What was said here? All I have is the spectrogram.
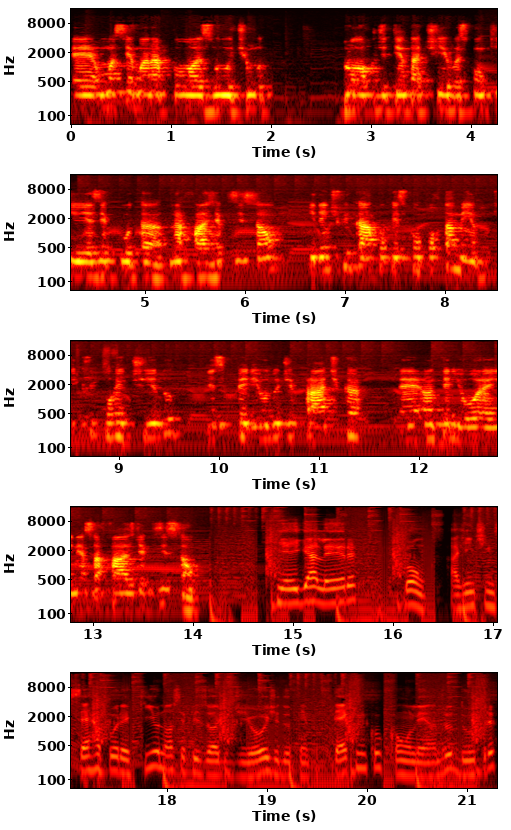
é, uma semana após o último bloco de tentativas com que executa na fase de aquisição, identificar qual é esse comportamento, o que, que ficou retido nesse período de prática é, anterior aí nessa fase de aquisição. E aí, galera? Bom, a gente encerra por aqui o nosso episódio de hoje do Tempo Técnico com o Leandro Dutra.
